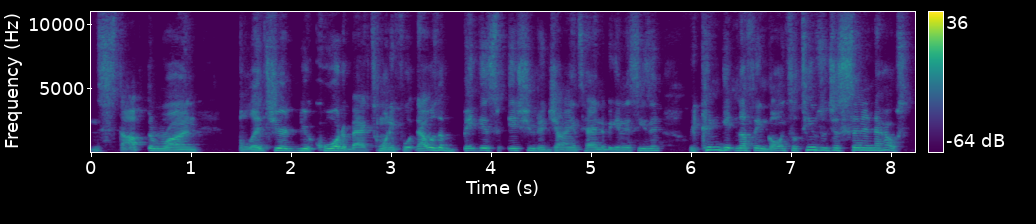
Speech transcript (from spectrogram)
and stop the run, blitz your, your quarterback 24. That was the biggest issue the Giants had in the beginning of the season. We couldn't get nothing going, so teams were just in the house.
